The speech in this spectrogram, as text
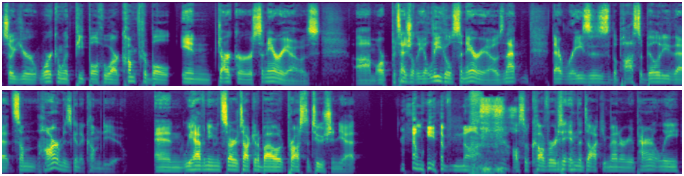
So you're working with people who are comfortable in darker scenarios. Um, or potentially illegal scenarios, and that that raises the possibility that some harm is going to come to you. And we haven't even started talking about prostitution yet. And we have not. Also covered in the documentary. Apparently,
